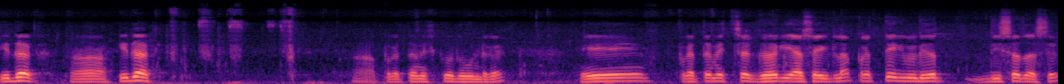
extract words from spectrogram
किदक हां किदक हां प्रथमेश को ढूंढ रहे हे। प्रथमेशचं घर या साईडला प्रत्येक व्हिडिओत दिसत असेल।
